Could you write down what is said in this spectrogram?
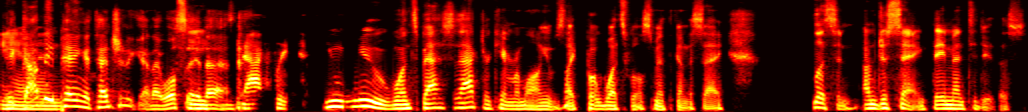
It got me And paying attention again. I will say that. Exactly. You knew once Best Actor came along, it was like, but what's Will Smith going to say? Listen, I'm just saying they meant to do this.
